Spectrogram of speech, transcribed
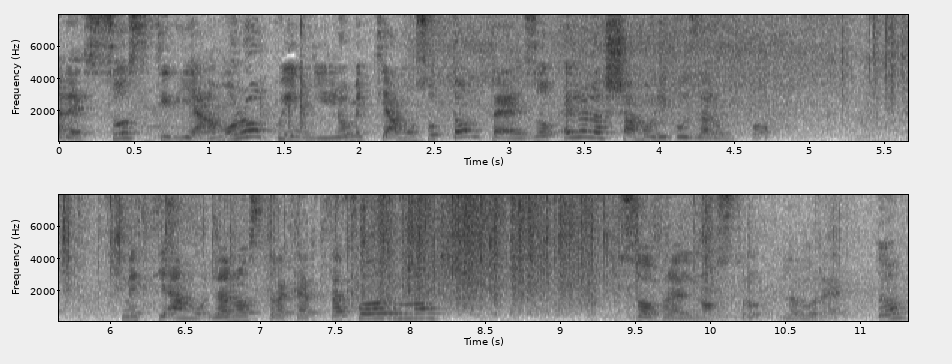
adesso stiriamolo quindi lo mettiamo sotto un peso e lo lasciamo riposare un po' mettiamo la nostra carta forno sopra il nostro lavoretto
